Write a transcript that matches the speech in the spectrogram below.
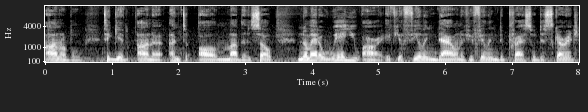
honorable to give honor unto all mothers. So no matter where you are, if you're feeling down, if you're feeling depressed or discouraged,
